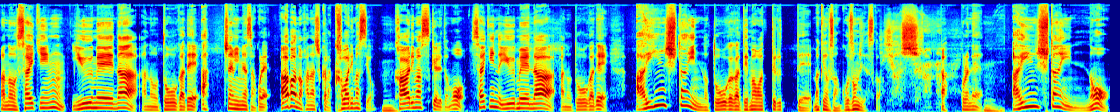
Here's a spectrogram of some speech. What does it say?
あの最近有名なあの動画であちなみに皆さんこれアバの話から変わりますよ。うん。変わりますけれども最近の有名なあの動画でアインシュタインの動画が出回ってるって牧野さんご存知ですか？いや知らない。あこれねうん。アインシュタインの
